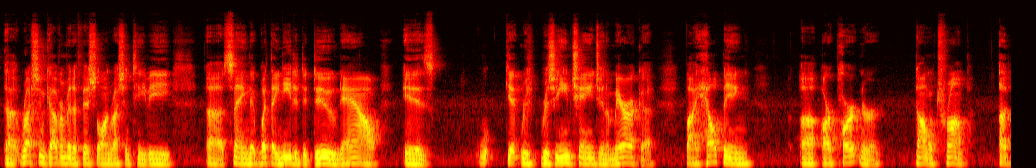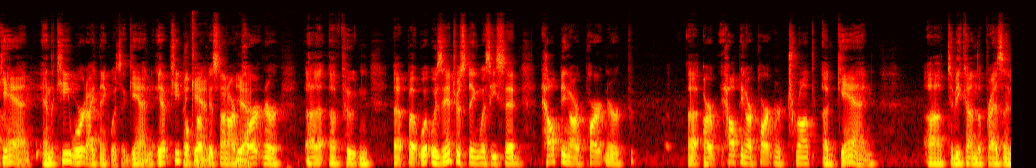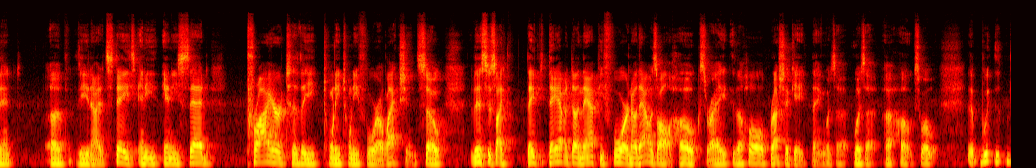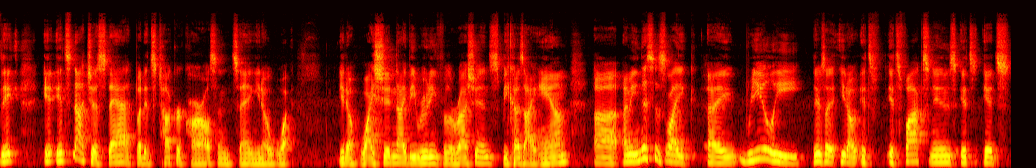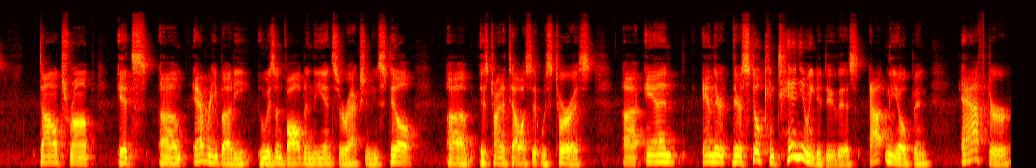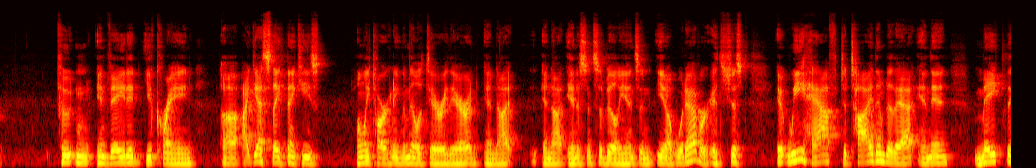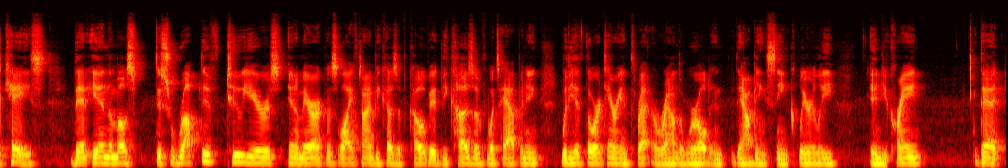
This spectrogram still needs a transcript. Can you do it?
uh, Russian government official on Russian TV uh, saying that what they needed to do now is get re- regime change in America by helping uh, our partner, Donald Trump, again. And the key word, I think, was again. It, people again. focused on our yeah. partner uh, of Putin. Uh, but what was interesting was he said helping our partner, uh, our helping our partner Trump again uh, to become the president of the United States, and he and he said prior to the 2024 election. So this is like they they haven't done that before. No, that was all a hoax, right? The whole RussiaGate thing was a was a, a hoax. Well, they it, it's not just that, but it's Tucker Carlson saying, you know what, you know why shouldn't I be rooting for the Russians because I am. Uh, I mean, this is like a really there's a you know it's it's Fox News, it's it's Donald Trump, it's um, everybody who is involved in the insurrection who still uh, is trying to tell us it was tourists, uh, and and they're they're still continuing to do this out in the open after Putin invaded Ukraine. Uh, I guess they think he's only targeting the military there and, and not and not innocent civilians and you know whatever. It's just it, we have to tie them to that and then make the case that in the most disruptive two years in America's lifetime because of COVID, because of what's happening with the authoritarian threat around the world and now being seen clearly in Ukraine, that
